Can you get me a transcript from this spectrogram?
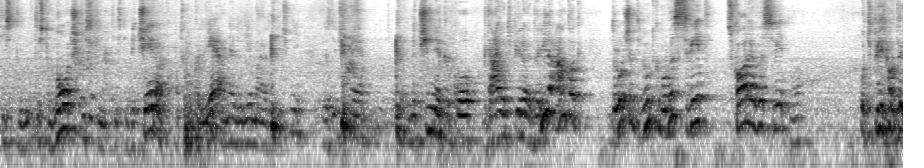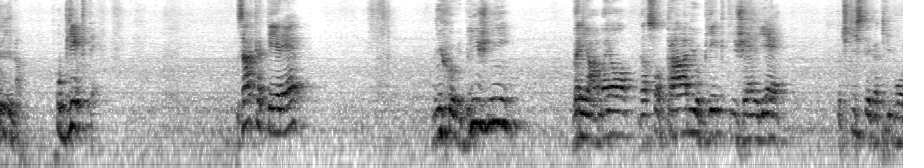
tisti, tisto noč, tisti, tisti večer, pač kar je, a ne, ljudje imajo različni, različne načine, kako, kdaj odpirajo darila, ampak v določenem trenutku bo v svet, skoraj v svet, no, odpiral darila, objekte, za katere njihovi bližnji verjamajo, da so pravi objekti želje pač tistega, ki bo,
